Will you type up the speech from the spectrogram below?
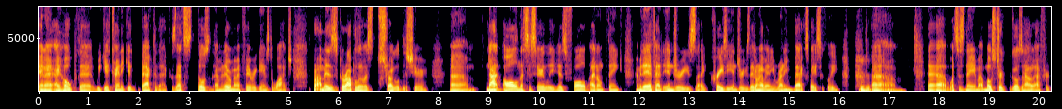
and I, I hope that we get kind of get back to that because that's those. I mean, they were my favorite games to watch. The problem is Garoppolo has struggled this year. Um, not all necessarily his fault, I don't think. I mean, they have had injuries, like crazy injuries. They don't have any running backs, basically. Mhm. Um, uh, what's his name? Uh, Mostert goes out after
